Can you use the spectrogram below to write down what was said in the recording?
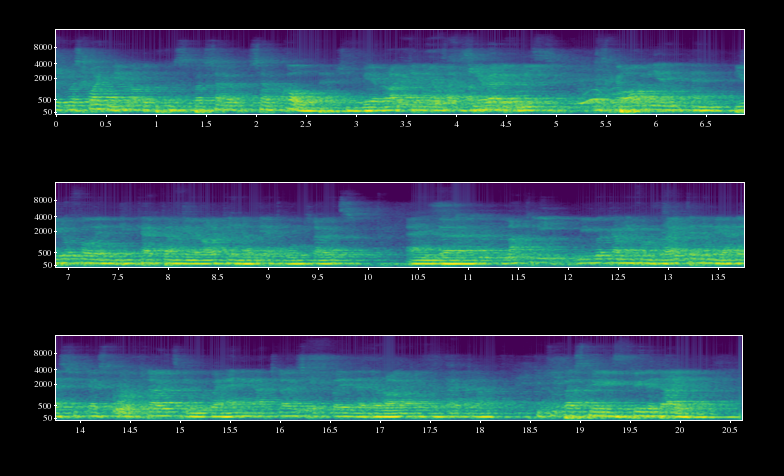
it was quite memorable because it was so so cold actually. We arrived and it was like zero degrees. It was balmy and, and beautiful in, in Cape Town. We arrived and nobody had warm clothes. And uh, luckily, we were coming from Brighton and we had a suitcase full of clothes and we were handing out clothes to everybody that arrived here from Cape Town to keep us through, through the day.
